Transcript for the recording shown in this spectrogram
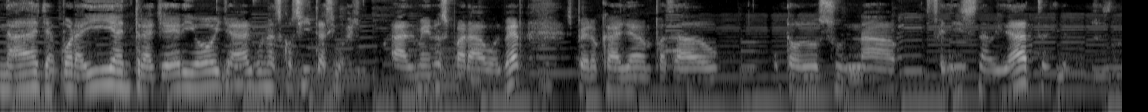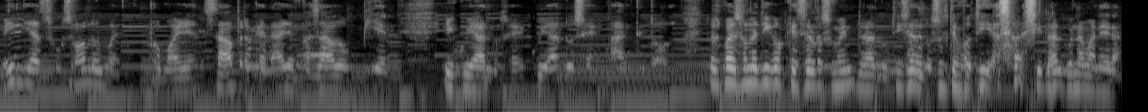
nada ya por ahí, entre ayer y hoy, ya algunas cositas, y bueno, al menos para volver. Espero que hayan pasado todos una feliz Navidad, sus familias, sus solos, bueno, como hayan estado, pero que la hayan pasado bien y cuidándose, cuidándose ante todo. Entonces, por eso les digo que es el resumen de las noticias de los últimos días, a decirlo de alguna manera.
